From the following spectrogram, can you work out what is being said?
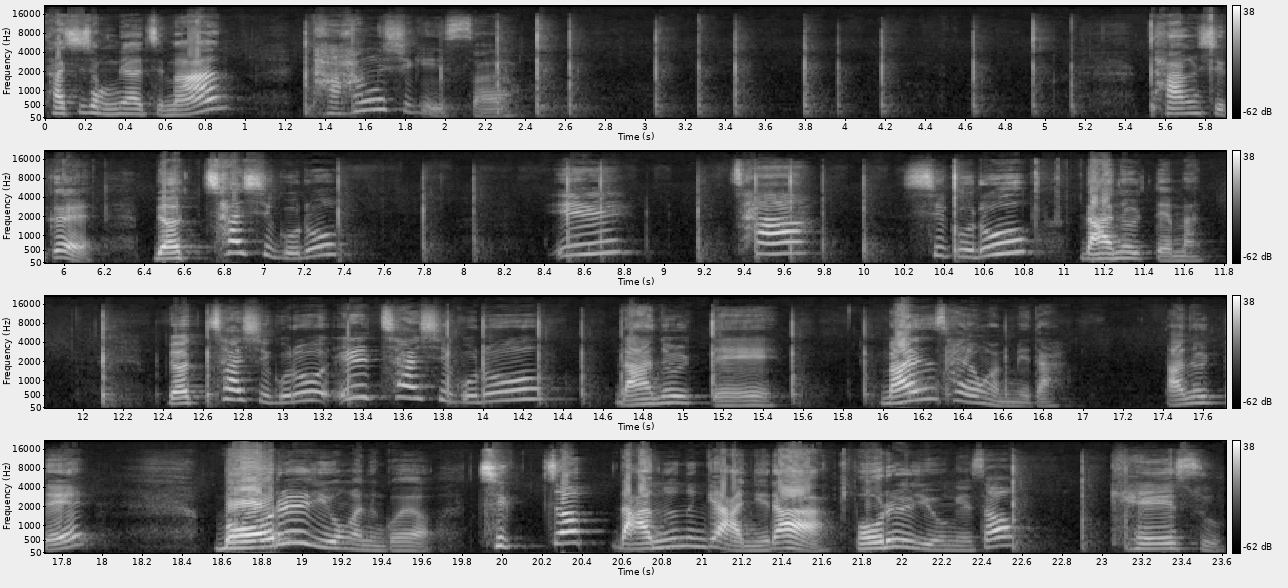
다시 정리하지만 다항식이 있어요. 다항식을 몇 차식으로 1차 식으로 나눌 때만 몇 차식으로 1차식으로 나눌 때만 사용합니다. 나눌 때 뭐를 이용하는 거예요? 직접 나누는 게 아니라 뭐를 이용해서 개수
